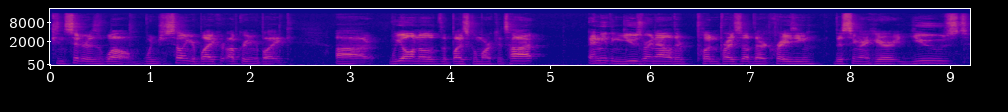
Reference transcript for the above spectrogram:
consider as well when you're selling your bike or upgrading your bike. Uh, we all know the bicycle market's hot. Anything used right now, they're putting prices up. They're crazy. This thing right here, used,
